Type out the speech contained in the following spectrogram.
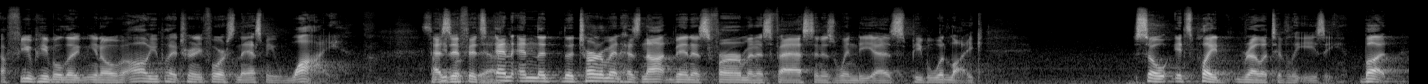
a few people that you know. Oh, you play at Trinity Forest, and they ask me why. as people- if it's yeah. and and the the tournament has not been as firm and as fast and as windy as people would like. So it's played relatively easy, but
